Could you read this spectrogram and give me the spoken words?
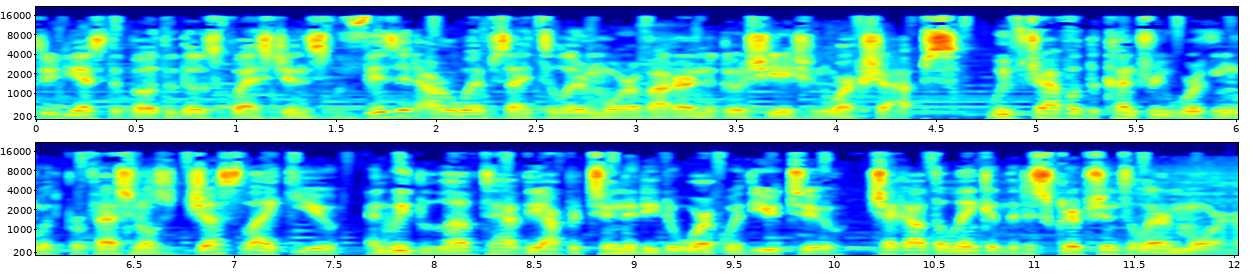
answered yes to both of those questions, visit our website to learn more about our negotiation workshops. We've traveled the country working with professionals just like you, and we'd love to have the opportunity to work with you too. Check out the link in the description to learn more.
